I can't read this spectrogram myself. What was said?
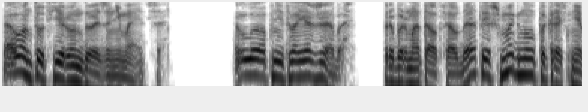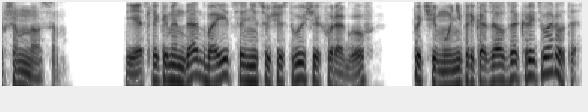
а он тут ерундой занимается. «Лопни твоя жаба», — пробормотал солдат и шмыгнул покрасневшим носом. Если комендант боится несуществующих врагов, почему не приказал закрыть ворота?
